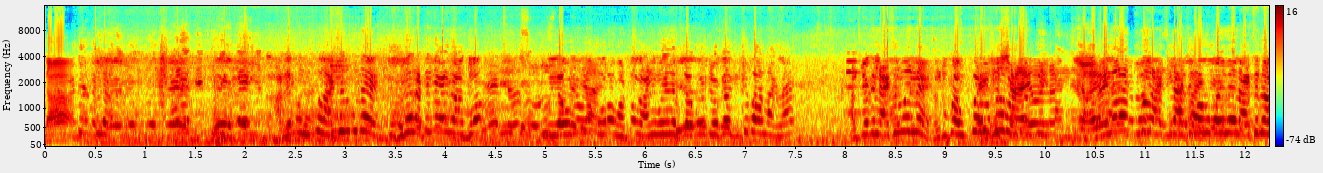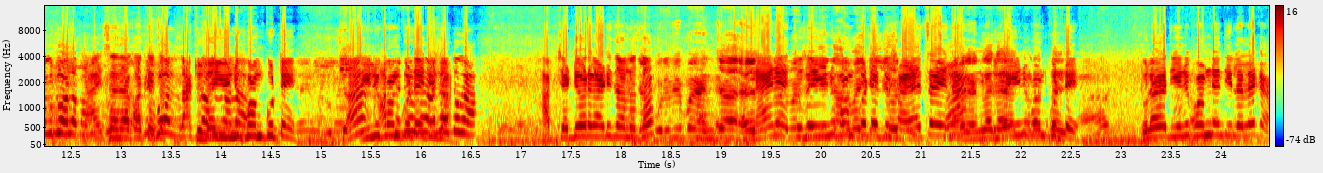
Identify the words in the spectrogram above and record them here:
दहा. किती बार तुझा. युनिफॉर्म कुठे? हा? युनिफॉर्म कुठे तुझा? हाफचड्डीवर गाडी चालवतो? पूर्वी पण ह्यांच्या नाही नाही तुझा युनिफॉर्म कुठे? तू शाळेचा आहे ना? तुझा युनिफॉर्म कुठे? तुला युनिफॉर्म नाही दिलेला आहे का?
